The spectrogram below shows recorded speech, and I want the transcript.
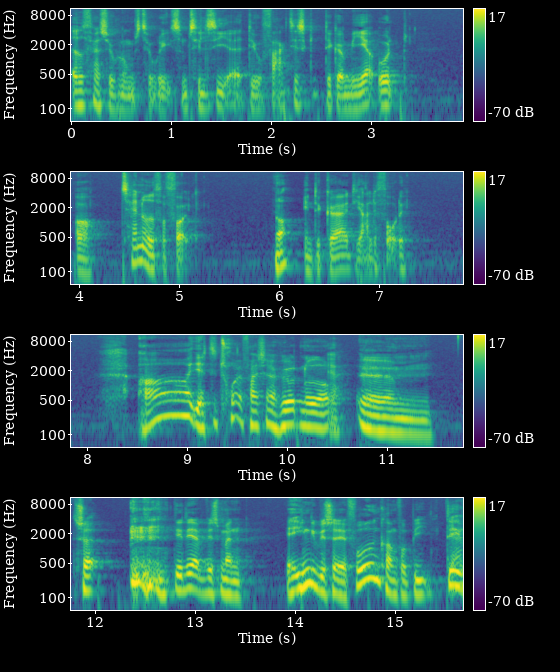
adfærdsøkonomisk teori, som tilsiger, at det jo faktisk, det gør mere ondt at tage noget fra folk, Nå. end det gør, at de aldrig får det. Ah, ja, det tror jeg faktisk, jeg har hørt noget om. Ja. Øhm, så det der, hvis man, ja, egentlig hvis øh, foden kom forbi, det, ja.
